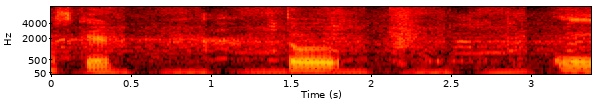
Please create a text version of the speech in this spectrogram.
আজকের। তো এই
